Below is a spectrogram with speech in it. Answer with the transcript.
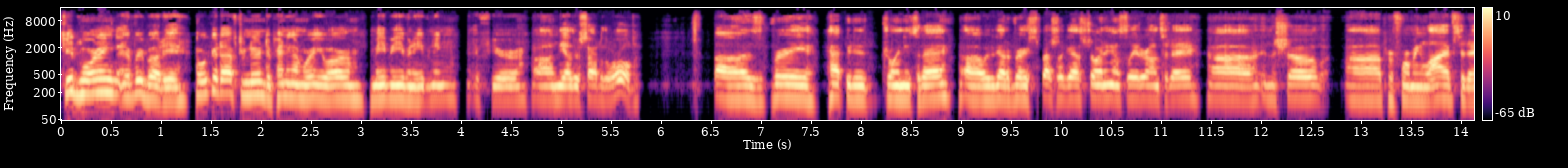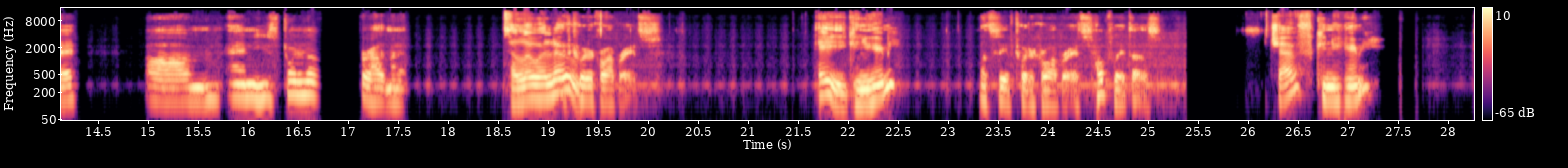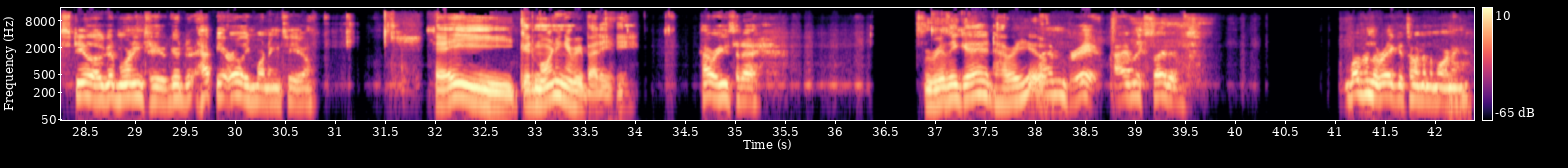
Good morning, everybody, or good afternoon, depending on where you are. Maybe even evening if you're on the other side of the world. Uh, I was very happy to join you today. Uh, we've got a very special guest joining us later on today uh, in the show, uh, performing live today. Um, and he's joining us for a minute. Hello, hello. If Twitter cooperates. Hey, can you hear me? Let's see if Twitter cooperates. Hopefully it does. Chev, can you hear me? Stilo, good morning to you. Good, happy early morning to you. Hey, good morning, everybody. How are you today? Really good. How are you? I'm great. I am excited. Loving the reggaeton in the morning.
